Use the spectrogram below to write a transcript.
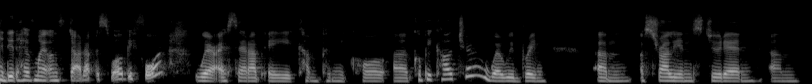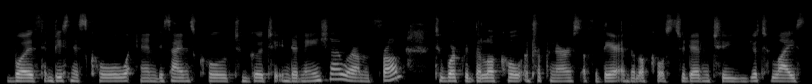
I did have my own startup as well before, where I set up a company called uh, Copy Culture, where we bring um, Australian student, um, both business school and design school, to go to Indonesia, where I'm from, to work with the local entrepreneurs over there and the local student to utilize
